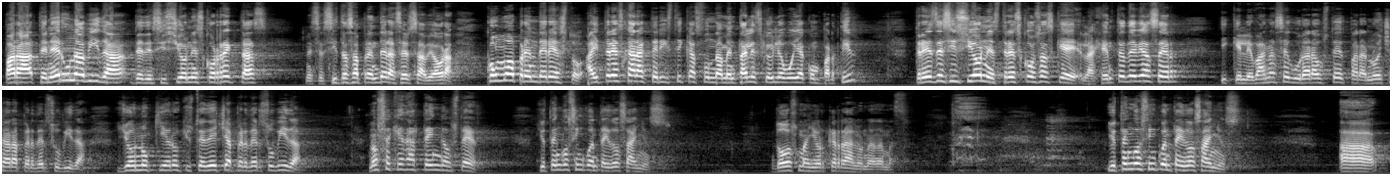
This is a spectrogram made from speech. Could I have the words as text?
Para tener una vida de decisiones correctas, necesitas aprender a ser sabio. Ahora, ¿cómo aprender esto? Hay tres características fundamentales que hoy le voy a compartir. Tres decisiones, tres cosas que la gente debe hacer y que le van a asegurar a usted para no echar a perder su vida. Yo no quiero que usted eche a perder su vida. No sé qué edad tenga usted. Yo tengo 52 años, dos mayor que Ralo nada más. Yo tengo 52 años. Ah,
